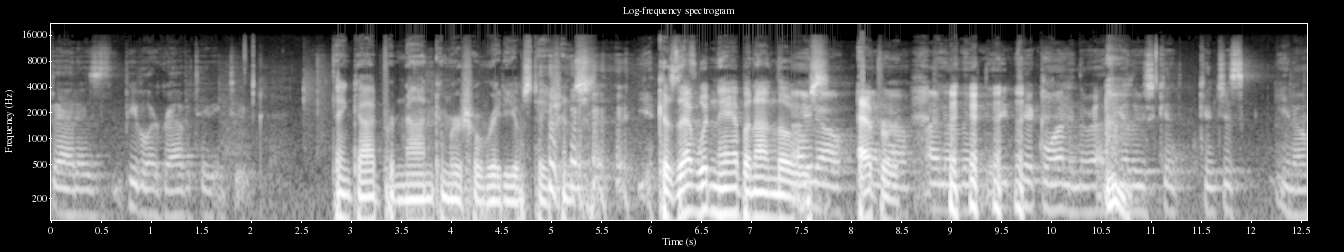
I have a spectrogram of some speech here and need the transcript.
that is people are gravitating to. Thank God for non-commercial radio stations, because that wouldn't happen on those I know. ever. I know. I know they, they pick one, and the, the others could could just you know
